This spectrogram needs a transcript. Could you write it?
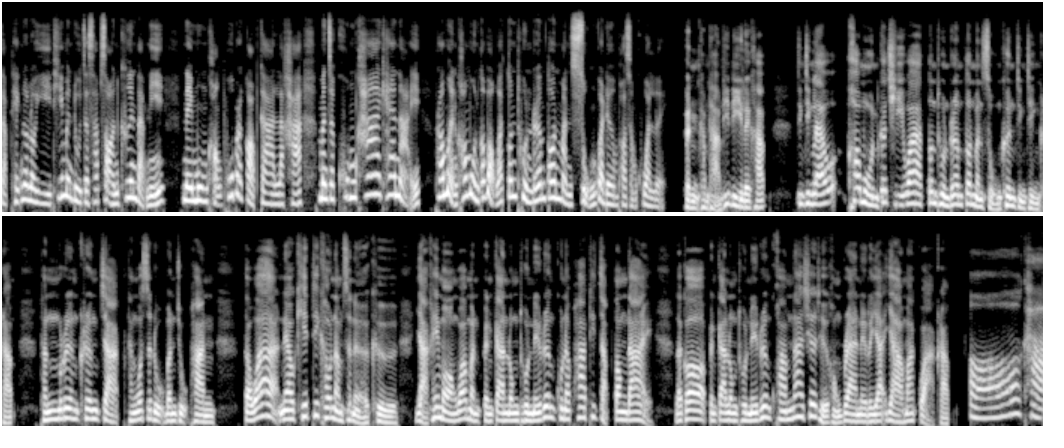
กับเทคโนโลยีที่มันดูจะซับซ้อนขึ้นแบบนี้ ในมุมของผู้ประกอบการล่ะคะ มันจะคุ้มค่าแค่ไหน เพราะเหมือนข้อมูลก็บอกว่าต้นทุนเริ่มต้นมันสูงกว่าเดิมพอสมควรเลย เป็นคำถามที่ดีเลยครับ จริง ๆ แล้วข้อมูลก็ชี้ว่าต้นทุนเริ่มต้นมันสูงขึ้นจริง ๆ ครับ ทั้งเรื่องเครื่องจักรทั้งวัสดุบรรจุภัณฑ์แต่ว่าแนวคิดที่เขานำเสนอคือ อยากให้มองว่ามันเป็นการลงทุนในเรื่องคุณภาพที่จับต้องได้ แล้วก็เป็นการลงทุนในเรื่องความน่าเชื่อถือของแบรนด์ในระยะยาวมากกว่าครับ อ๋อ ค่ะ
